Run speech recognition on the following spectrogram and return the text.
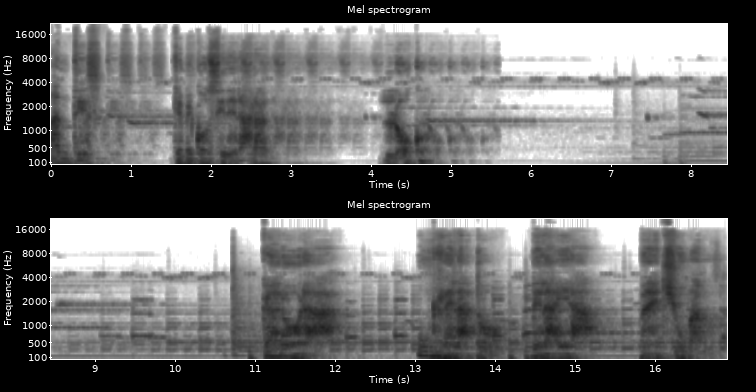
antes que me consideraran loco. Carora, un relato de la era Prechuman.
